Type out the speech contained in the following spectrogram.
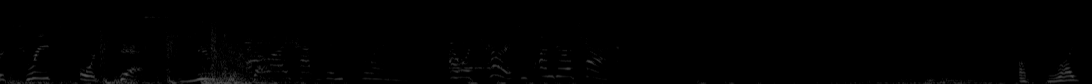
Retreat or death, you decide. Ally has been slain. Our turret is under attack. A bright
